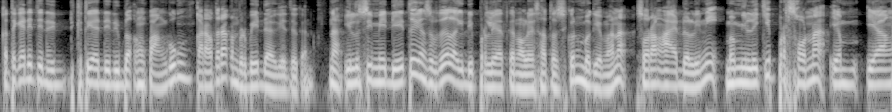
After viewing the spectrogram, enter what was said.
Ketika dia tidak ketika dia di belakang panggung, karakternya akan berbeda gitu kan. Nah, ilusi media itu yang sebetulnya lagi diperlihatkan oleh Satoshi Kon bagaimana seorang idol ini memiliki persona yang yang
